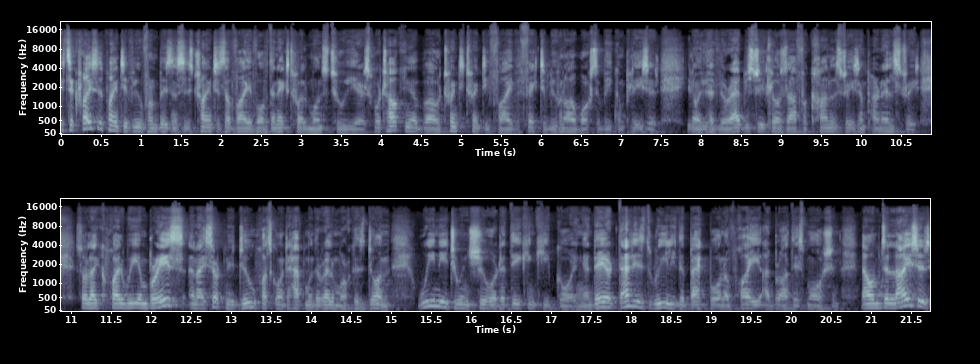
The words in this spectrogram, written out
it's a crisis point of view from businesses trying to survive over the next 12 months, two years. We're talking about 2025, effectively, when all works will be completed. You know, you have your Abbey Street closed off, for Connell Street and Parnell Street. So, like, while we embrace, and I certainly do, what's going to happen when the realm work is done, we need to ensure that they can keep going. And that is really the backbone of why I brought this motion. Now, I'm delighted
